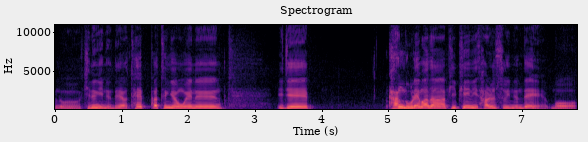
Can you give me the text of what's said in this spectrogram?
어, 기능이 있는데요. tap 같은 경우에는 이제 각 노래마다 BPM이 다를 수 있는데 뭐,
